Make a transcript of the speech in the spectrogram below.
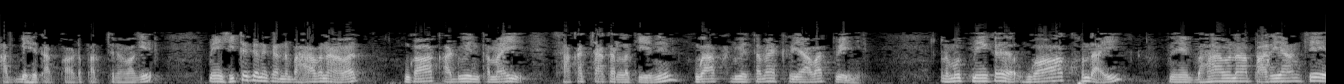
අත්බෙහෙතක් බවටපත් වෙනවා වගේ. මේ හිතගෙන කරන භාවනාවත් හුඟා කඩුවෙන් තමයි සාකච්ඡා කරලා තියෙන්නේ. හුඟා කඩුවෙන් තමයි ක්‍රියාවත් වෙන්නේ. නමුත් මේක හුඟා හොඳයි. මේ භාවනා පරියන්කේ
